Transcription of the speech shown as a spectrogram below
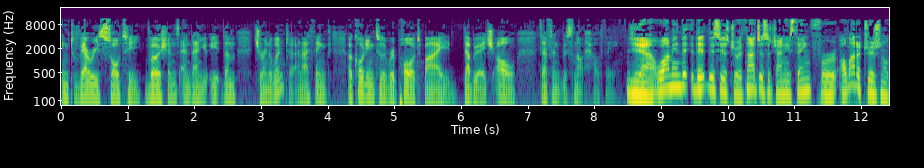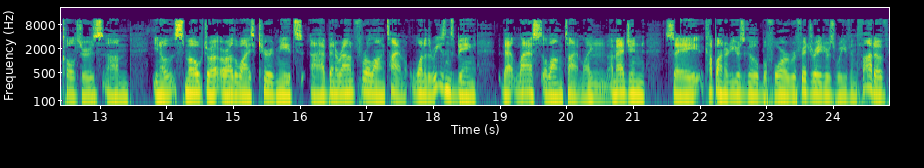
into very salty versions, and then you eat them during the winter. And I think, according to the report by WHO, definitely it's not healthy. Yeah, well, I mean, th th this is true. It's not just a Chinese thing. For a lot of traditional cultures, um, you know, smoked or, or otherwise cured meats uh, have been around for a long time. One of the reasons being that lasts a long time. Like mm. imagine, say, a couple hundred years ago, before refrigerators were even thought of.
